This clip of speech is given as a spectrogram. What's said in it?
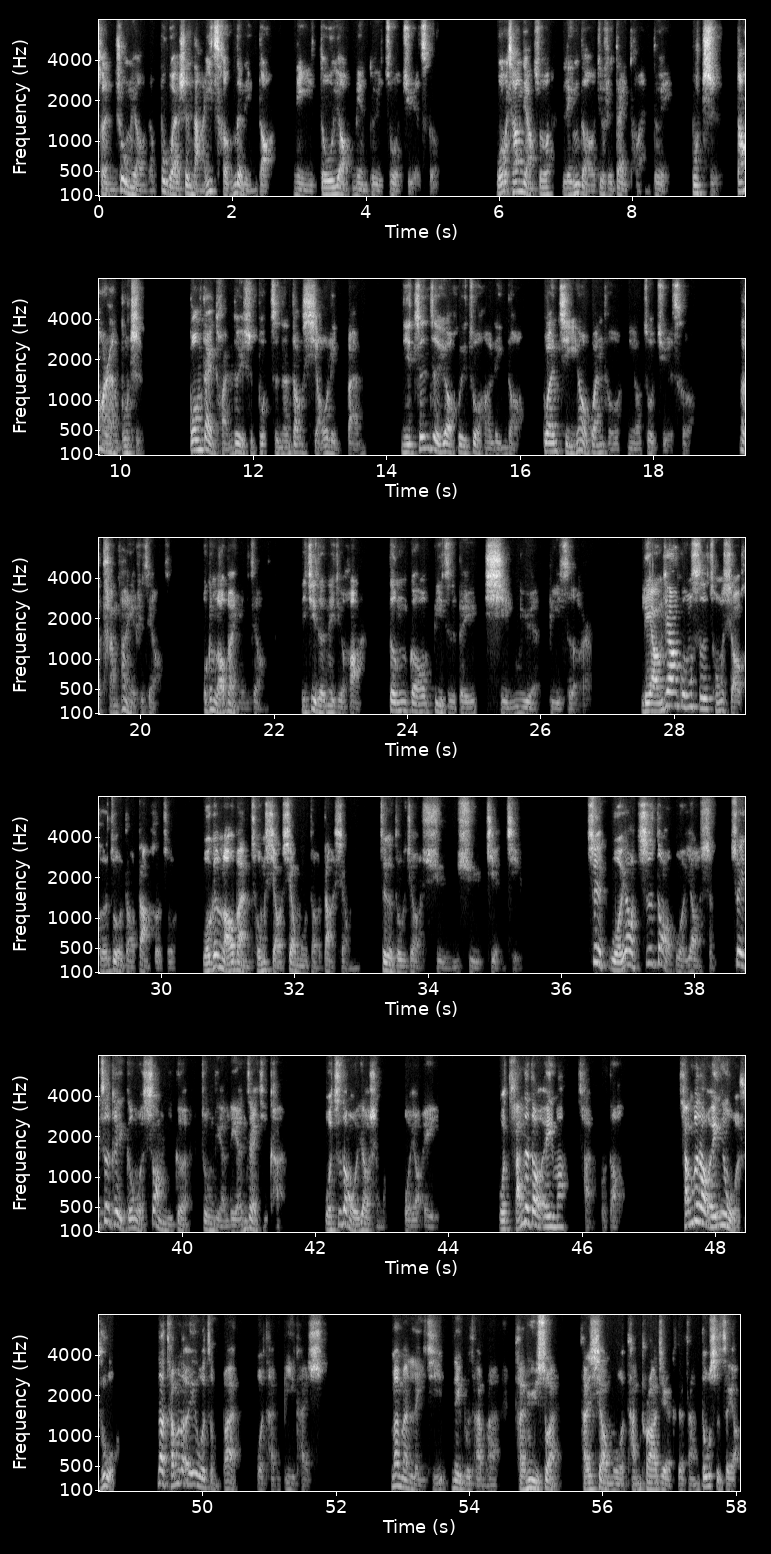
很重要的，不管是哪一层的领导，你都要面对做决策。我们常讲说，领导就是带团队，不止，当然不止。光带团队是不只能当小领班，你真正要会做好领导，关紧要关头你要做决策。那谈判也是这样子，我跟老板也是这样子。你记得那句话：登高必自卑，行远必自耳。两家公司从小合作到大合作，我跟老板从小项目到大项目，这个都叫循序渐进。所以我要知道我要什么，所以这可以跟我上一个重点连在一起看。我知道我要什么，我要 A，我谈得到 A 吗？谈不到，谈不到 A，因为我弱。那谈不到 A，我怎么办？我谈 B 开始，慢慢累积内部谈判，谈预算。谈项目、谈 project 谈都是这样，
